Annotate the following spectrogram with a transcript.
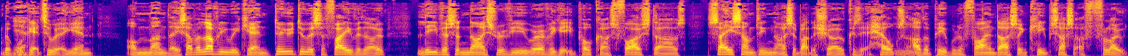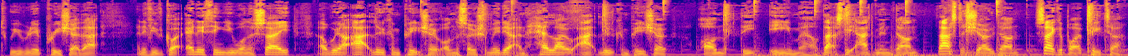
but we'll Yeah. get to it again on Monday. So have a lovely weekend. Do do us a favour though. Leave us a nice review wherever you get your podcast, five stars. Say something nice about the show because it helps other people to find us and keeps us afloat. We really appreciate that. And if you've got anything you want to say, uh, we are at Luke and Pete Show on the social media and hello at Luke and Pete Show on the email. That's the admin done. That's the show done. Say goodbye, Peter.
